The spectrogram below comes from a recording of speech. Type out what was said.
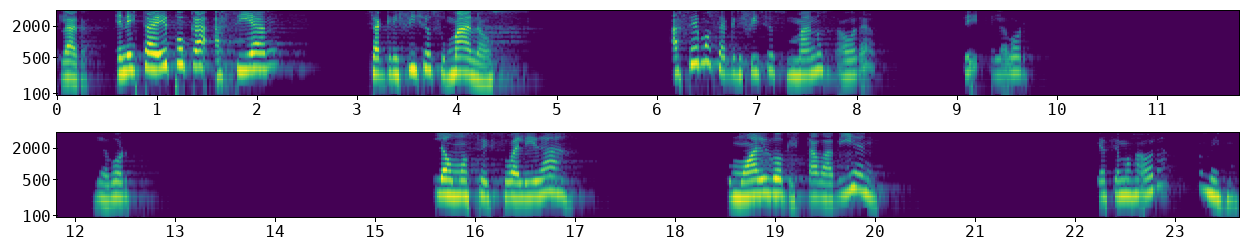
Claro, en esta época hacían sacrificios humanos. ¿Hacemos sacrificios humanos ahora? Sí, el aborto. El aborto. La homosexualidad como algo que estaba bien. ¿Qué hacemos ahora? Mismo.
